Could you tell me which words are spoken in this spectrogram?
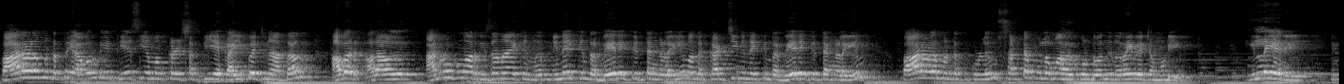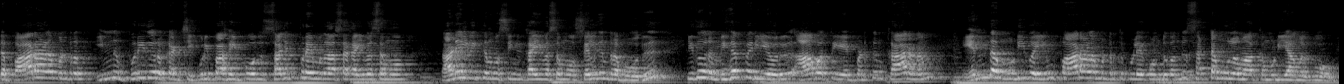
பாராளுமன்றத்தை அவருடைய தேசிய மக்கள் சக்தியை கைப்பற்றினால்தான் அவர் அதாவது அனுரகுமார் திசாநாயக்கு நினைக்கின்ற வேலை திட்டங்களையும் அந்த கட்சி நினைக்கின்ற வேலை திட்டங்களையும் பாராளுமன்றத்துக்குள்ளும் சட்டம் மூலமாக கொண்டு வந்து நிறைவேற்ற முடியும். இல்லையெனில் இந்த பாராளுமன்றம் இன்னும் புரிதொரு கட்சி குறிப்பாக இப்போது சஜித் பிரேமதாச கைவசமோ ரணில் விக்ரமசிங்க கைவசமோ செல்கின்ற போது இது ஒரு மிகப்பெரிய ஒரு ஆபத்தை ஏற்படுத்தும் காரணம் எந்த முடிவையும் பாராளுமன்றத்துக்குள்ளே கொண்டு வந்து சட்டமூலமாக்க முடியாமல் போகும்.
